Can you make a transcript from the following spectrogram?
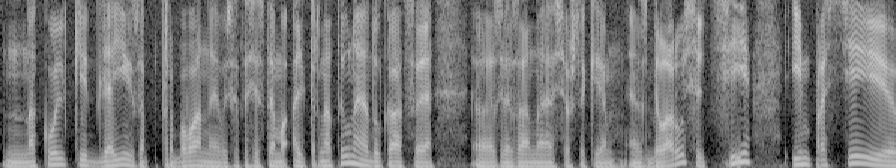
Наколькі для іх запатрабаваная вось гэта сістэма альтэрнатыўная адукацыя э, звязаная все ж таки з беларусю ці ім прасцей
